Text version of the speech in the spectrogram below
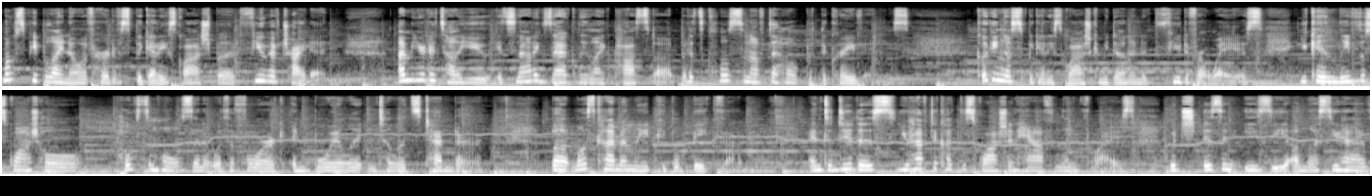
Most people I know have heard of spaghetti squash, but few have tried it. I'm here to tell you it's not exactly like pasta, but it's close enough to help with the cravings. Cooking a spaghetti squash can be done in a few different ways. You can leave the squash whole, poke some holes in it with a fork, and boil it until it's tender. But most commonly, people bake them. And to do this, you have to cut the squash in half lengthwise, which isn't easy unless you have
